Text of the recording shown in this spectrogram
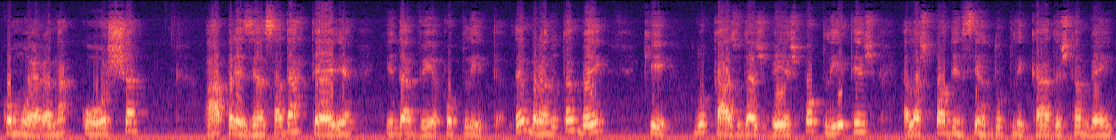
como era na coxa, a presença da artéria e da veia poplítea. Lembrando também que, no caso das veias poplíteas, elas podem ser duplicadas também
